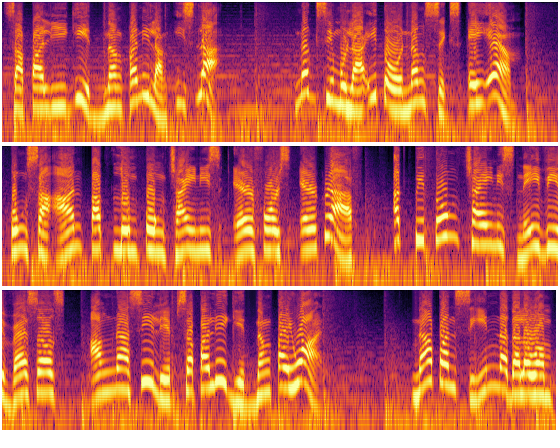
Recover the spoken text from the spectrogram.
sa paligid ng kanilang isla. Nagsimula ito ng 6 a.m. kung saan 30 Chinese Air Force aircraft at 7 Chinese Navy vessels ang nasilip sa paligid ng Taiwan. Napansin na 20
